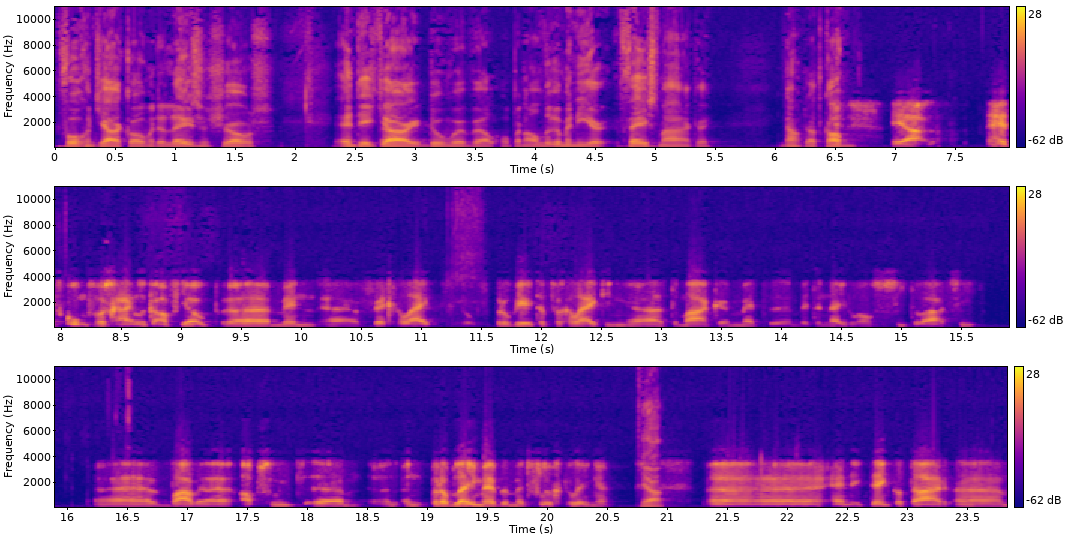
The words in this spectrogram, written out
Volgend jaar komen de lasershows en dit jaar doen we wel op een andere manier feest maken. Nou, dat kan. Ja, het komt waarschijnlijk af, Joop. Eh, men eh, vergelijkt, of probeert een vergelijking eh, te maken met, met de Nederlandse situatie. Eh, waar we absoluut eh, een, een probleem hebben met vluchtelingen. Ja, Eh, en ik denk dat daar ehm,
